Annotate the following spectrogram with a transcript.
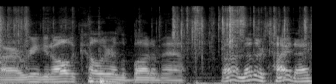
Alright, we're gonna get all the color in the bottom half. Oh, another tie-dye.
